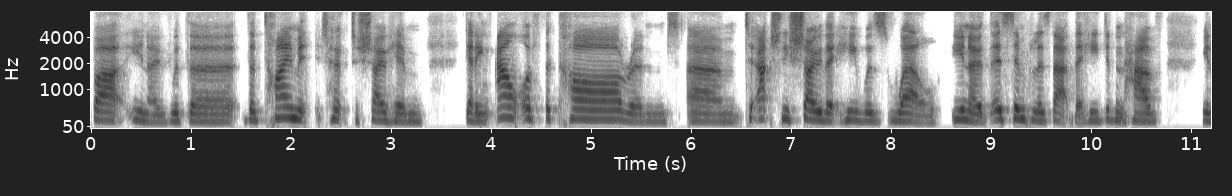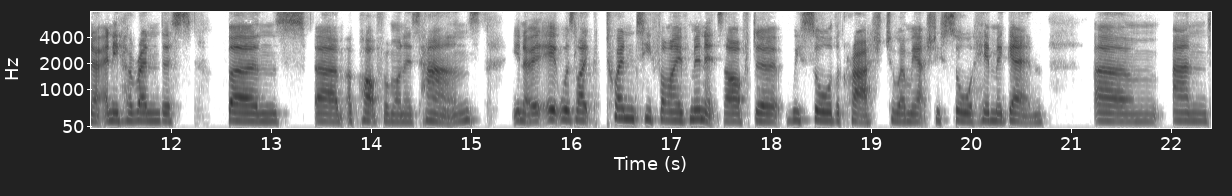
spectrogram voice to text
but you know with the the time it took to show him getting out of the car and um to actually show that he was well you know as simple as that that he didn't have you know any horrendous burns um, apart from on his hands. You know it was like 25 minutes after we saw the crash to when we actually saw him again. Um, and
